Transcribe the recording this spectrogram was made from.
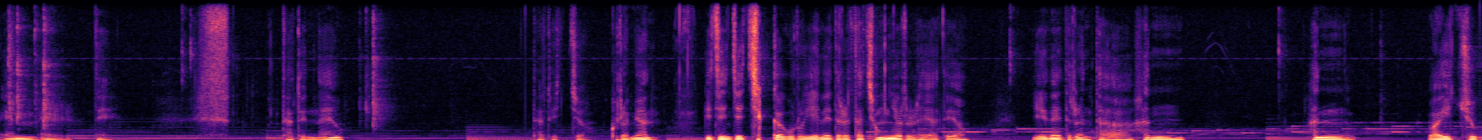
ML 네. 다 됐나요? 다 됐죠. 그러면 이제 이제 직각으로 얘네들을 다 정렬을 해야 돼요. 얘네들은 다 한 한 y축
